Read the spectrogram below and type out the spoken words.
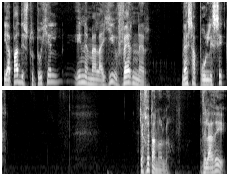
Η απάντηση του Τούχελ είναι με αλλαγή Βέρνερ μέσα Πούλισικ και αυτό ήταν όλο. Δηλαδή,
